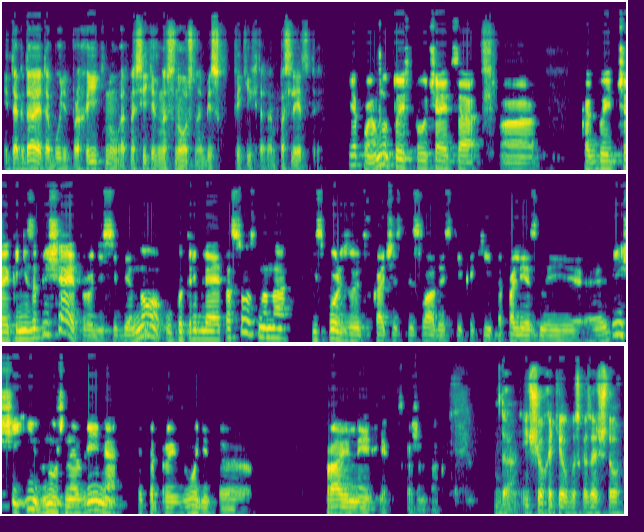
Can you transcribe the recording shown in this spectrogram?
И тогда это будет проходить ну, относительно сносно, без каких-то там последствий. Я понял. Ну, то есть, получается, э, как бы человек и не запрещает вроде себе, но употребляет осознанно, использует в качестве сладости какие-то полезные э, вещи, и в нужное время это производит э, правильный эффект, скажем так. Да, еще хотел бы сказать, что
